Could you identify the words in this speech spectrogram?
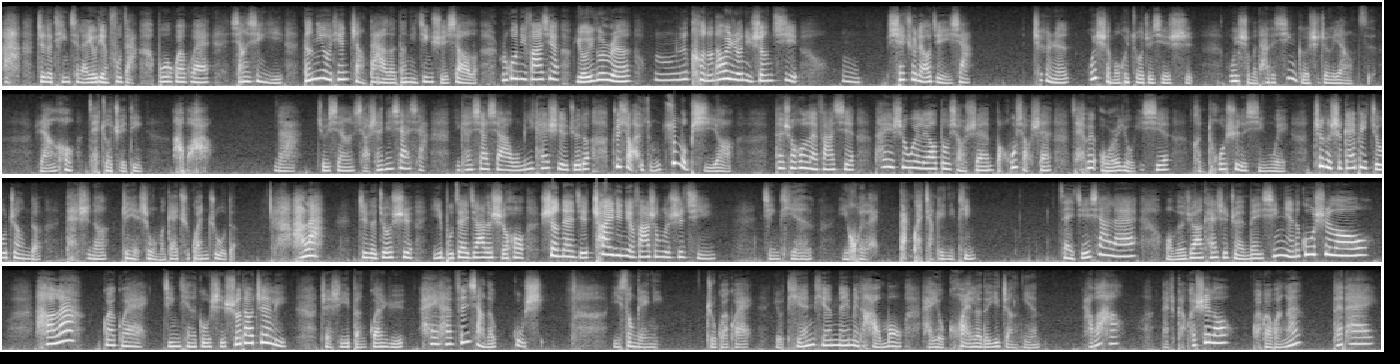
啊，这个听起来有点复杂。不过乖乖，相信姨，等你有一天长大了，等你进学校了，如果你发现有一个人，嗯，可能他会惹你生气，嗯，先去了解一下，这个人为什么会做这些事，为什么他的性格是这个样子，然后再做决定，好不好？那就像小山跟夏夏，你看夏夏，我们一开始也觉得这小孩怎么这么皮啊？但是后来发现，他也是为了要逗小山、保护小山，才会偶尔有一些很脱序的行为。这个是该被纠正的，但是呢，这也是我们该去关注的。好啦，这个就是姨不在家的时候，圣诞节差一点点发生的事情。今天姨回来，赶快讲给你听。再接下来，我们就要开始准备新年的故事喽。好啦，乖乖，今天的故事说到这里。这是一本关于爱和分享的故事，一送给你。祝乖乖有甜甜美美的好梦，还有快乐的一整年，好不好？那就赶快睡喽，乖乖晚安，拜拜。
